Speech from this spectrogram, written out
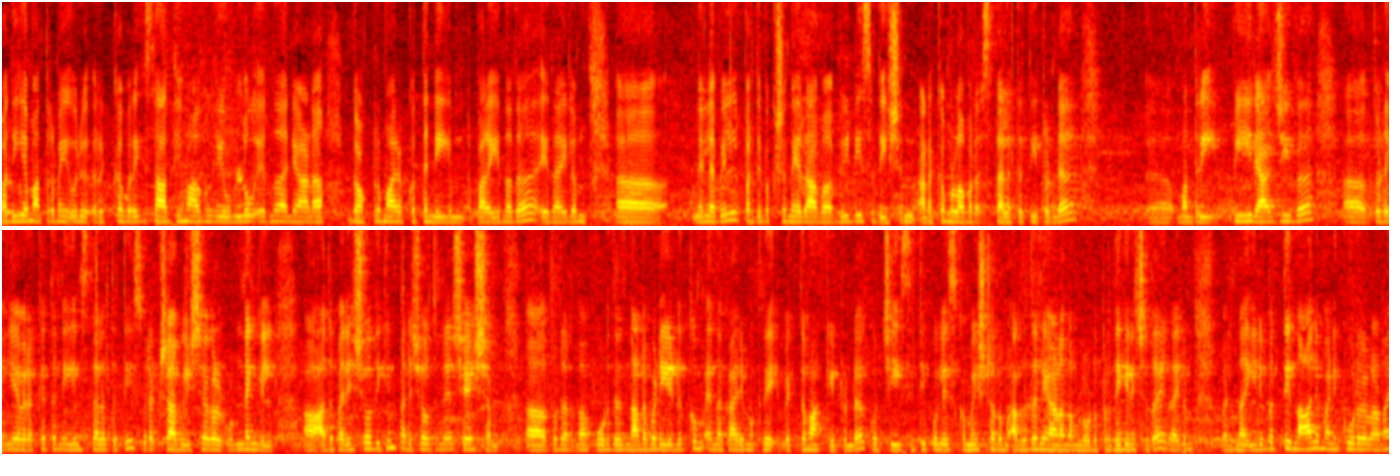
പതിയെ മാത്രമേ ഒരു റിക്കവറി സാധ്യമാകുകയുള്ളൂ എന്ന് തന്നെയാണ് ഡോക്ടർമാരൊക്കെ തന്നെയും പറയുന്നത്. ഏതായാലും നിലവിൽ പ്രതിപക്ഷ നേതാവ് വി. ഡി. സതീശൻ അടക്കമുള്ളവർ സ്ഥലത്തെത്തിയിട്ടുണ്ട്. മന്ത്രി പി രാജീവ് തുടങ്ങിയവരൊക്കെ തന്നെ ഈ സ്ഥലത്തെത്തി സുരക്ഷാ വീഴ്ചകൾ ഉണ്ടെങ്കിൽ അത് പരിശോധിക്കും. പരിശോധനയ്ക്ക് ശേഷം തുടർന്ന് കൂടുതൽ നടപടിയെടുക്കും എന്ന കാര്യമൊക്കെ വ്യക്തമാക്കിയിട്ടുണ്ട്. കൊച്ചി സിറ്റി പോലീസ് കമ്മീഷണറും അത് തന്നെയാണ് നമ്മളോട് പ്രതികരിച്ചത്. ഏതായാലും വരുന്ന ഇരുപത്തിനാല് മണിക്കൂറുകളാണ്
